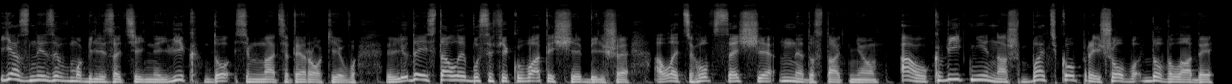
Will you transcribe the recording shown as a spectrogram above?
я знизив мобілізаційний вік до 17 років. Людей стали бусифікувати ще більше, але цього все ще недостатньо. А у квітні наш батько прийшов до влади.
